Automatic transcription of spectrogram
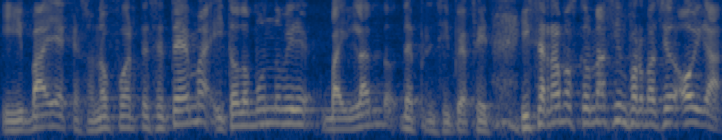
y vaya que sonó fuerte ese tema y todo el mundo, mire, bailando de principio a fin. Y cerramos con más información. Oiga,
